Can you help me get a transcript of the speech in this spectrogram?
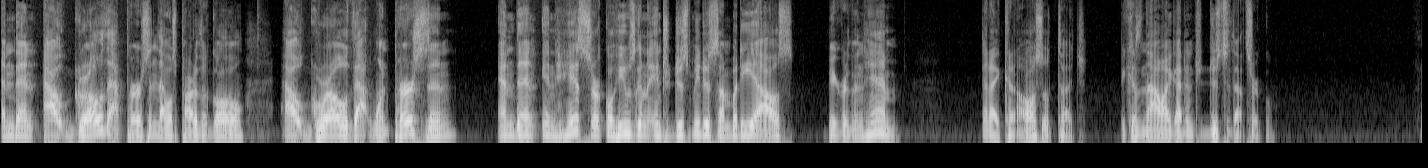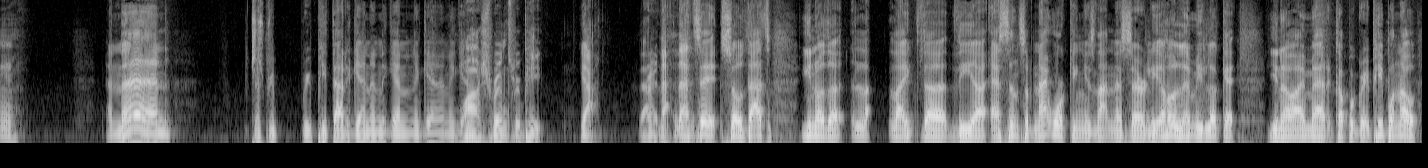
and then outgrow that person. That was part of the goal. Outgrow that one person, and then in his circle, he was going to introduce me to somebody else bigger than him that I could also touch because now I got introduced to that circle. And then just re- repeat that again and again and again and again. Wash, rinse, repeat. Yeah. That, that- that's it. So that's you know the like the the uh, essence of networking is not necessarily oh let me look at you know I met a couple great people. No,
